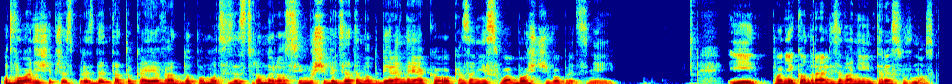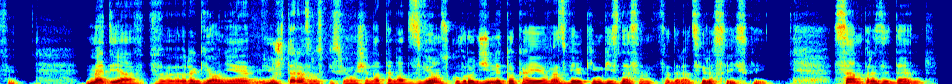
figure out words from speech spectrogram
Odwołanie się przez prezydenta Tokajewa do pomocy ze strony Rosji musi być zatem odbierane jako okazanie słabości wobec niej i poniekąd realizowanie interesów Moskwy. Media w regionie już teraz rozpisują się na temat związków rodziny Tokajewa z wielkim biznesem w Federacji Rosyjskiej. Sam prezydent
